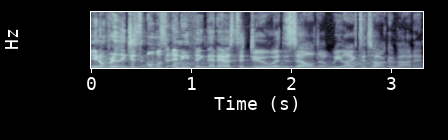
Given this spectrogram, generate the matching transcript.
You know, really just almost anything that has to do with Zelda, we like to talk about it.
